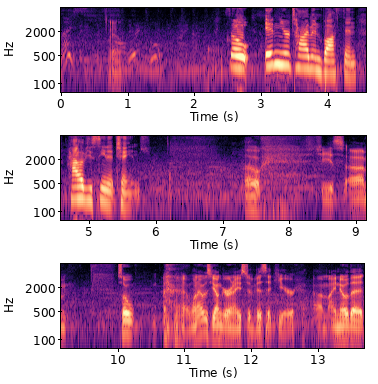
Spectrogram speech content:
Nice. Yeah. So, in your time in Boston, how have you seen it change? Oh, jeez. Um, so, when I was younger and I used to visit here, um, I know that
